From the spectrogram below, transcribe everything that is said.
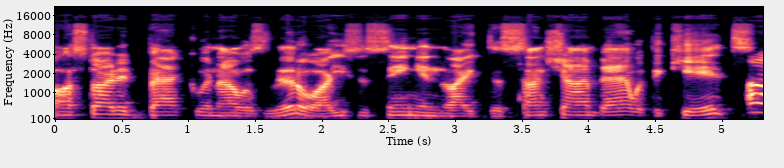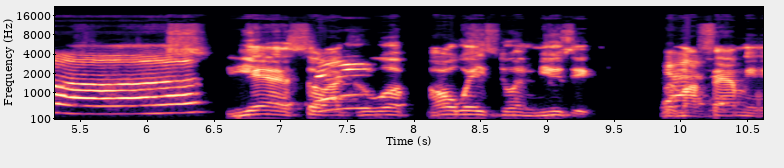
I started back when I was little. I used to sing in like the Sunshine Band with the kids. Aww. Yeah, so right? I grew up always doing music yeah, with my family.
